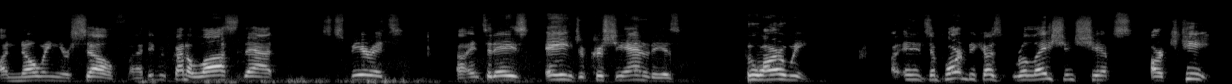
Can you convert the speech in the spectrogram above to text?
on knowing yourself. And I think we've kind of lost that spirit uh, in today's age of Christianity is who are we? And it's important because relationships are key.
